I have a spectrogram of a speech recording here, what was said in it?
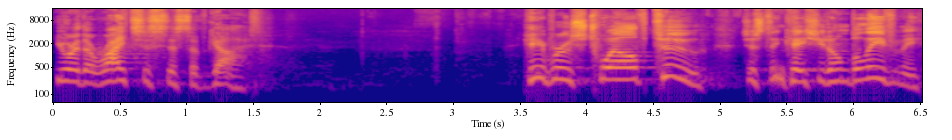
You are the righteousness of God. Hebrews 12, 2, just in case you don't believe me.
